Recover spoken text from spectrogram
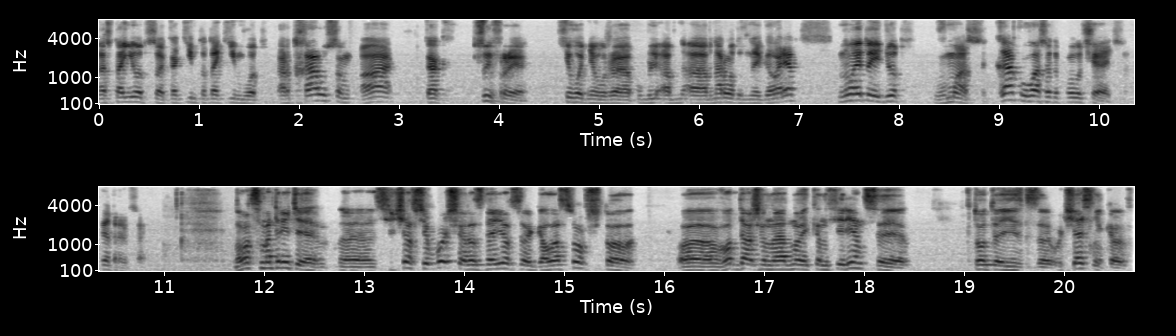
остается каким-то таким вот артхаусом, а как цифры сегодня уже обнародованные говорят, но это идет в массы. Как у вас это получается, Петр Александрович? Ну вот смотрите, э, сейчас все больше раздается голосов, что э, вот даже на одной конференции кто-то из участников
